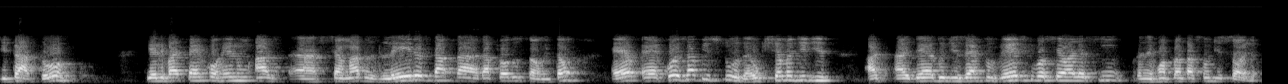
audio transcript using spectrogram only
de trator, que ele vai percorrendo as, as chamadas leiras da, da, da, produção. Então, é, é coisa absurda. O que chama de, de a, a, ideia do deserto verde, que você olha assim, por exemplo, uma plantação de soja.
